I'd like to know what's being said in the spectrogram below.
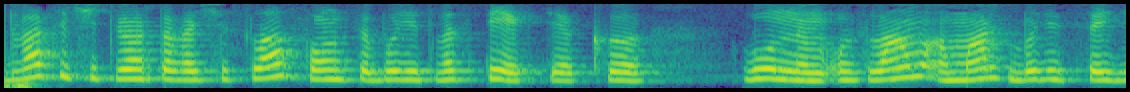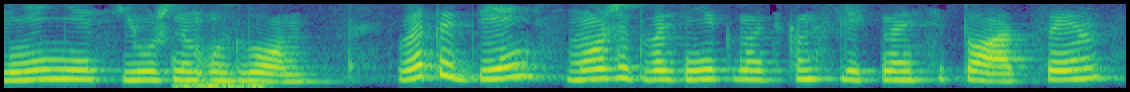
24 числа Солнце будет в аспекте к лунным узлам, а Марс будет в соединении с южным узлом. В этот день может возникнуть конфликтная ситуация —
